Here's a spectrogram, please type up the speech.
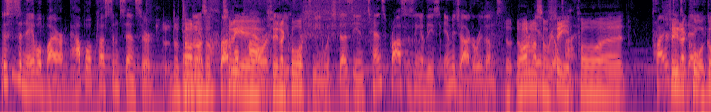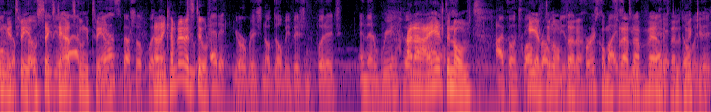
This is enabled by our Apple custom sensor då tar and the alltså incredible tre, power of 14. which does the intense processing of these image algorithms då, då har de alltså in real time. På, eh, 4K gånger 3 och 60 Hz gånger 3. Ja, den kan bli rätt stor. Ja, det här är helt enormt. Helt enormt är det. Det kommer förändra väldigt, väldigt mycket.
